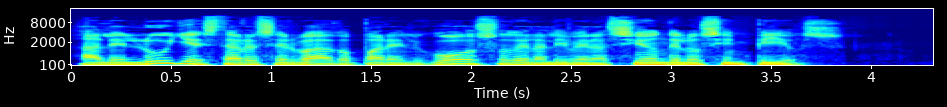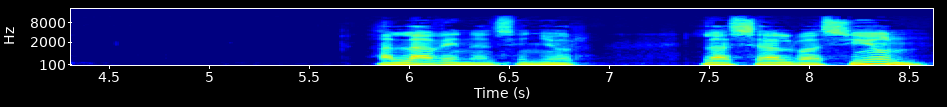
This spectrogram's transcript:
Aleluya está reservado para el gozo de la liberación de los impíos. Alaben al Señor. La salvación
